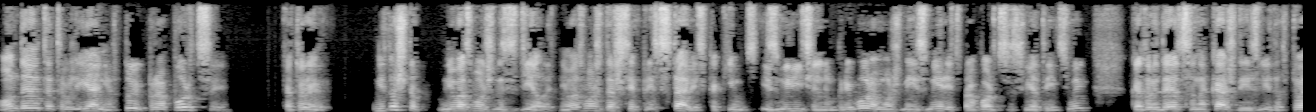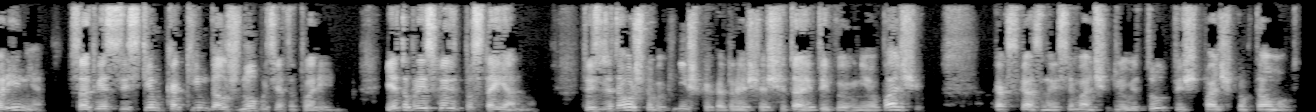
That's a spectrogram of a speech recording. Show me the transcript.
он дает это влияние в той пропорции, которая не то, что невозможно сделать, невозможно даже себе представить, каким измерительным прибором можно измерить пропорции света и тьмы, которые дается на каждый из видов творения в соответствии с тем, каким должно быть это творение. И это происходит постоянно. То есть для того, чтобы книжка, которая я сейчас считаю, тыкаю в нее пальчик, как сказано, если мальчик любит труд, тысяч пальчиком в Талмуд.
